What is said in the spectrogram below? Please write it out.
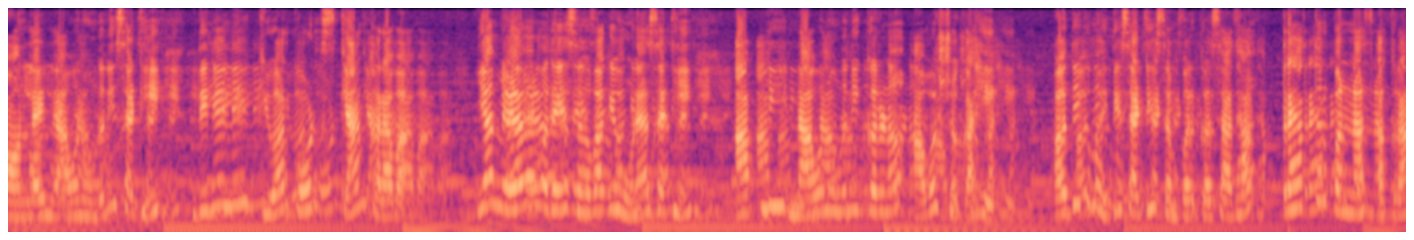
ऑनलाईन नाव नोंदणीसाठी दिलेले क्यू आर कोड स्कॅन करावा. या मेळाव्यामध्ये सहभागी होण्यासाठी आपली नावनोंदणी करणं आवश्यक आहे. अधिक माहितीसाठी संपर्क साधा त्र्याहत्तर पन्नास अकरा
